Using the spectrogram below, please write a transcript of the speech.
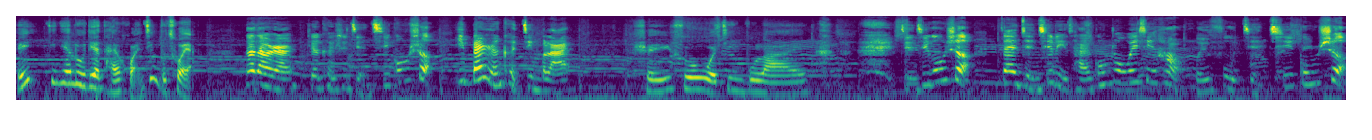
哎，今天录电台环境不错呀。那当然，这可是减七公社，一般人可进不来。谁说我进不来？减七公社在减七理财公众微信号回复“减七公社”，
